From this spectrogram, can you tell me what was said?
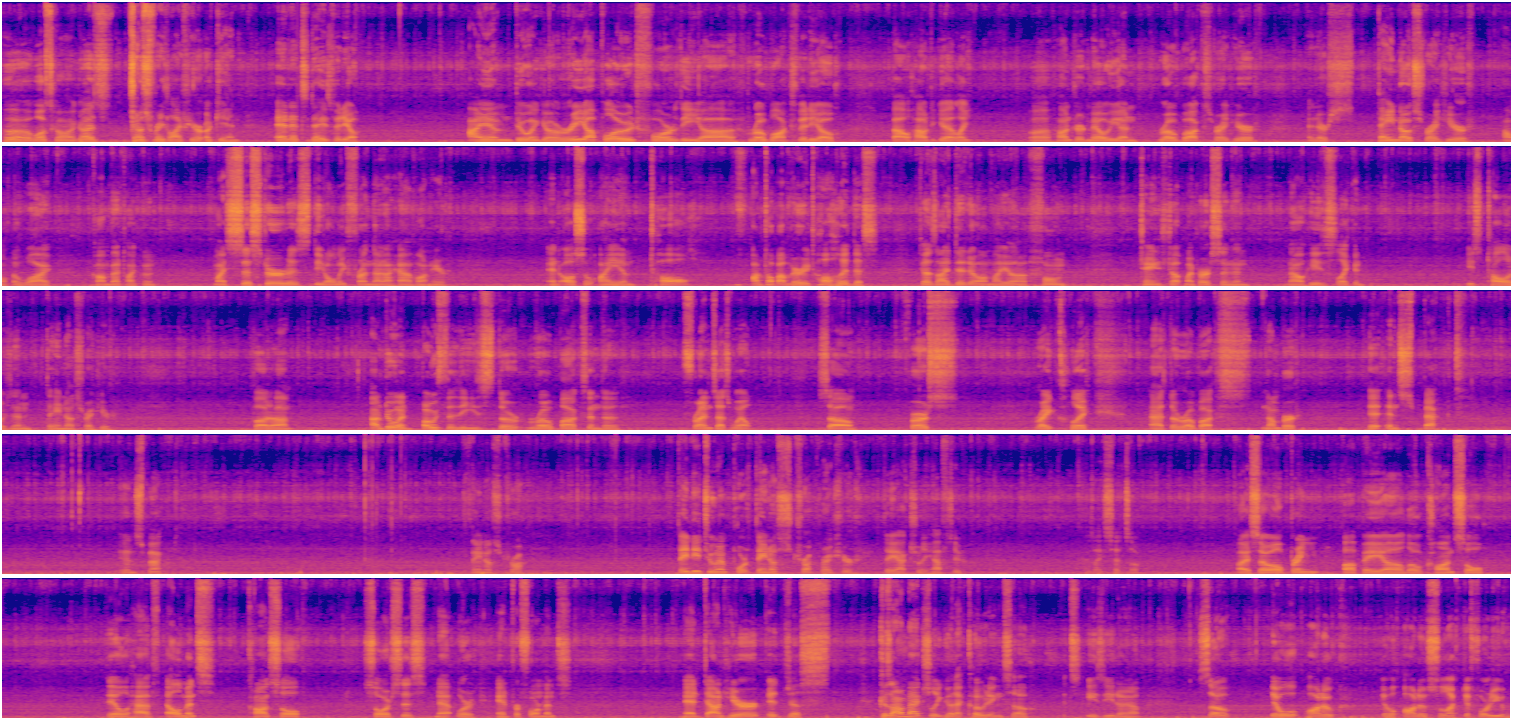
Uh, what's going on guys? JosephRayLIVE here again, and in today's video, I am doing a re-upload for the uh, Roblox video about how to get like a hundred million Robux right here, and there's Thanos right here. I don't know why. Combat Tycoon. My sister is the only friend that I have on here, and also I am tall. I'm talking about very tall in this because I did it on my uh, phone. Changed up my person and now he's like a he's taller than Thanos right here. But um I'm doing both of these the Robux and the friends as well. So first right click at the Robux number hit inspect. Inspect Thanos truck. They need to import Thanos truck right here. They actually have to. Because I said so. Alright, so I'll bring up a uh, little console. It'll have elements, console, sources, network, and performance. And down here, it just... Because I'm actually good at coding, so it's easy to know. So, it will auto it'll auto select it for you.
